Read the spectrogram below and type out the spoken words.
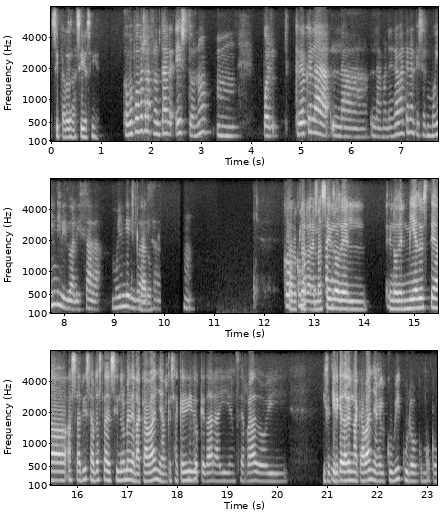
sí. perdona, sigue, sigue. ¿Cómo podemos afrontar esto, no? Mm, pues creo que la, manera va a tener que ser muy individualizada, muy individualizada. Claro, mm. claro, además en lo del lo del miedo este a, salir se habla hasta del síndrome de la cabaña, el que se ha querido quedar ahí encerrado y, se quiere quedar en la cabaña, en el cubículo, como con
